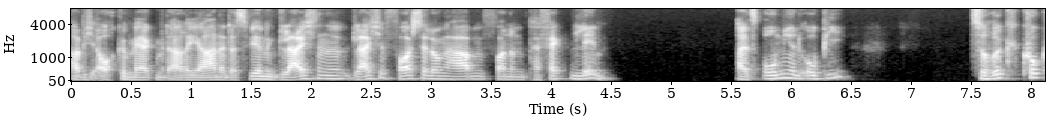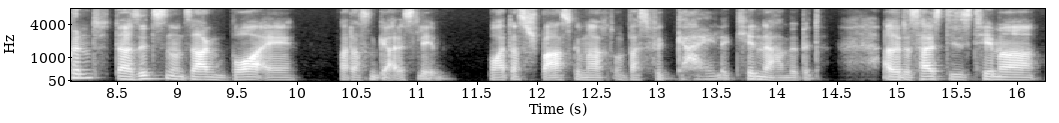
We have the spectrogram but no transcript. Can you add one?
habe ich auch gemerkt mit Ariane, dass wir eine gleiche, gleiche Vorstellung haben von einem perfekten Leben. Als Omi und Opi zurückguckend da sitzen und sagen, boah, ey, war das ein geiles Leben. Boah, hat das Spaß gemacht und was für geile Kinder haben wir bitte. Also das heißt, dieses Thema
